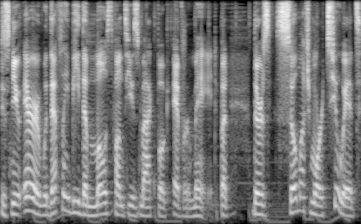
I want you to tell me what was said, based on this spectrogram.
This new Air would definitely be the most fun to use MacBook ever made, but there's so much more to it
